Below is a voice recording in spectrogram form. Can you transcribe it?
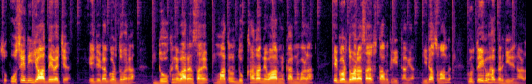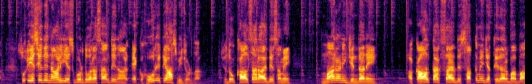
ਸੋ ਉਸੇ ਦੀ ਯਾਦ ਦੇ ਵਿੱਚ ਇਹ ਜਿਹੜਾ ਗੁਰਦੁਆਰਾ, ਦੁੱਖ ਨਿਵਾਰਨ ਸਾਹਿਬ, ਮਤਲਬ ਦੁੱਖਾਂ ਦਾ ਨਿਵਾਰਨ ਕਰਨ ਵਾਲਾ, ਇਹ ਗੁਰਦੁਆਰਾ ਸਾਹਿਬ ਸਥਾਪਿਤ ਕੀਤਾ ਗਿਆ, ਜਿਹਦਾ ਸੰਬੰਧ ਗੁਰੂ ਤੇਗ ਬਹਾਦਰ ਜੀ ਦੇ ਨਾਲ ਸੋ ਇਸੇ ਦੇ ਨਾਲ ਹੀ ਇਸ ਗੁਰਦੁਆਰਾ ਸਾਹਿਬ ਦੇ ਨਾਲ ਇੱਕ ਹੋਰ ਇਤਿਹਾਸ ਵੀ ਜੁੜਦਾ। ਜਦੋਂ ਖਾਲਸਾ ਰਾਜ ਦੇ ਸਮੇਂ ਮਹਾਰਾਣੀ ਜਿੰਦਾ ਨੇ ਅਕਾਲ ਤਖਤ ਸਾਹਿਬ ਦੇ 7ਵੇਂ ਜਥੇਦਾਰ ਬਾਬਾ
